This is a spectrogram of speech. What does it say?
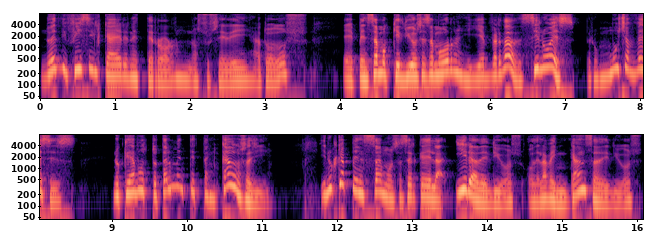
no es difícil caer en este error, nos sucede a todos. Eh, pensamos que Dios es amor y es verdad, sí lo es, pero muchas veces nos quedamos totalmente estancados allí. Y nunca pensamos acerca de la ira de Dios o de la venganza de Dios,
